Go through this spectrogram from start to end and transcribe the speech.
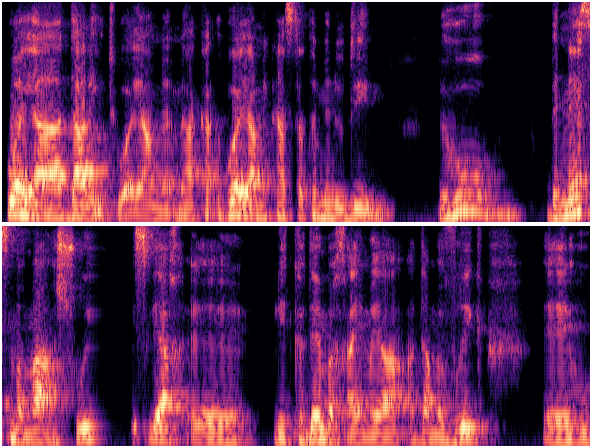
הוא היה דלית, הוא היה, הוא היה מקאסטת המנודים, והוא בנס ממש, הוא הצליח אה, להתקדם בחיים, היה אדם מבריק, אה, הוא,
